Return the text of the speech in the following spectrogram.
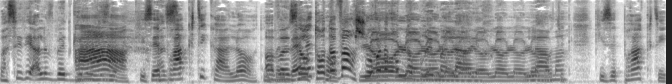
ועשיתי א', ב', ג' אה. כי זה אז- פרקטיקה, לא, את אבל מבלבלת זה אותו פה. דבר, שוב לא, אנחנו לא, מדברים לא, לא, עלייך. לא, לא, לא, לא, למה? מותק. כי זה פרקטי.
